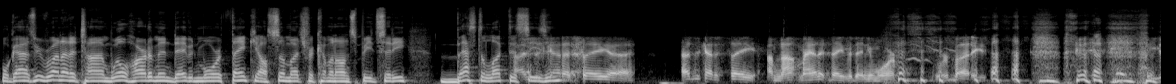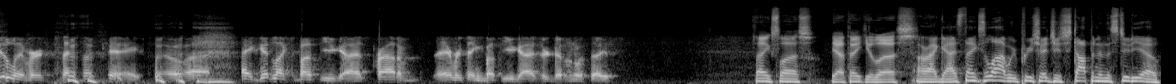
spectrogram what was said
Well, guys, we've run out of time. Will Hardeman, David Moore, thank y'all so much for coming on Speed City. Best of luck this I season. I gotta say, uh, I just got to say, I'm not mad at David anymore. We're buddies. he delivered. That's okay. So, uh, hey, good luck to both of you guys. Proud of everything both of you guys are doing with this. Thanks, Les. Yeah, thank you, Les. All right, guys. Thanks a lot. We appreciate you stopping in the studio.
